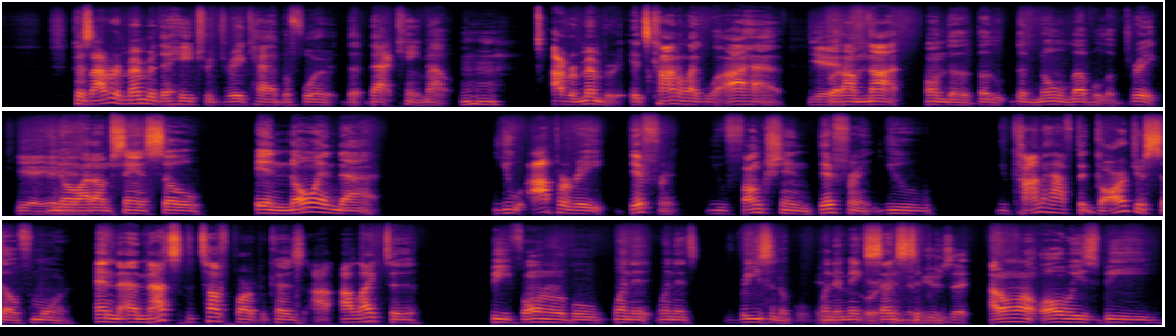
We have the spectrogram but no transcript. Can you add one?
because I remember the hatred Drake had before th- that came out. mhm, I remember it. It's kind of like what I have. Yeah. but I'm not on the the the known level of Drake. yeah, yeah. You know yeah. what I'm saying? So in knowing that you operate different, you function different, you you kind of have to guard yourself more. And and that's the tough part because I, I like to be vulnerable when it when it's reasonable, In when the- it makes sense to be. music. I don't want to always be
